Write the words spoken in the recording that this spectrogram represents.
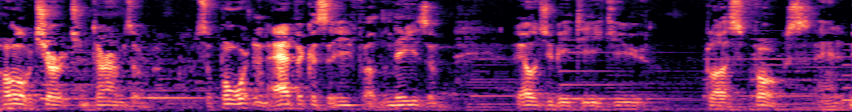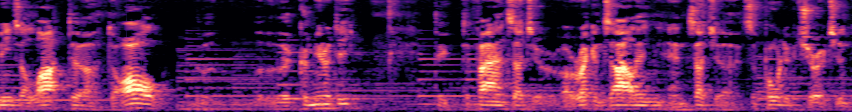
whole church in terms of support and advocacy for the needs of LGBTQ plus folks, and it means a lot to, to all the, community to, to find such a, a, reconciling and such a supportive church. And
